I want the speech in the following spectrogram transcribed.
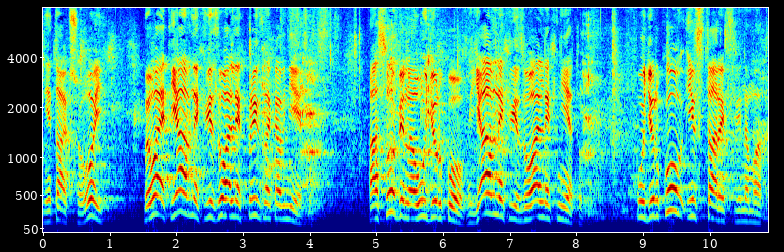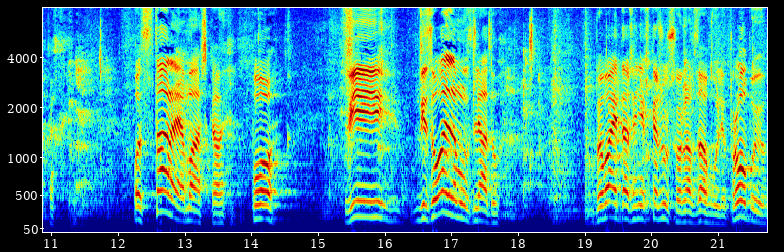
Не так, что ой, бывает явных визуальных признаков нет. Особенно у дюрков. Явных визуальных нету. У дюрков и в старых свиноматках. Вот старая Машка по ви- визуальному взгляду Бывает даже не скажу, что она в загуле. Пробую.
